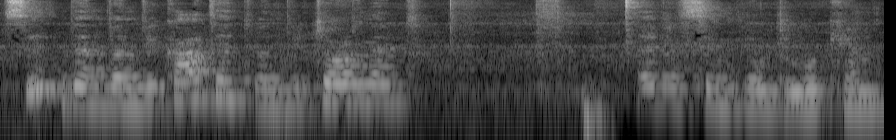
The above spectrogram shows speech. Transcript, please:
See, then when we cut it, when we turn it, everything will be looking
